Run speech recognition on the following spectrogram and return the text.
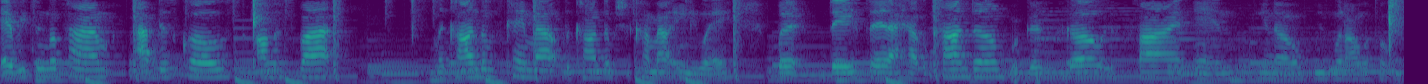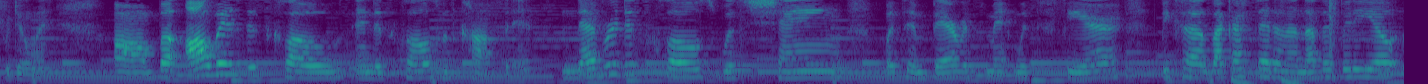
every single time I've disclosed on the spot, the condoms came out, the condoms should come out anyway. But they said I have a condom, we're good to go, it's fine, and you know, we went on with what we were doing. Um, but always disclose and disclose with confidence. Never disclose with shame, with embarrassment, with fear, because like I said in another video,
